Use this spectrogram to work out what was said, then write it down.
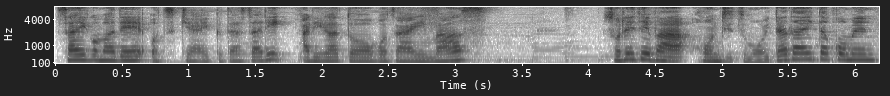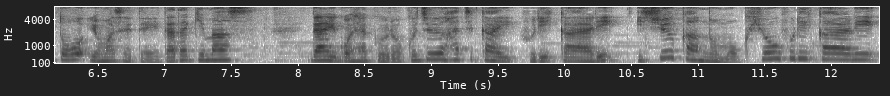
最後までお付き合いくださりありがとうございますそれでは本日もいただいたコメントを読ませていただきます。第568回振り返り1週間の目標振り返り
